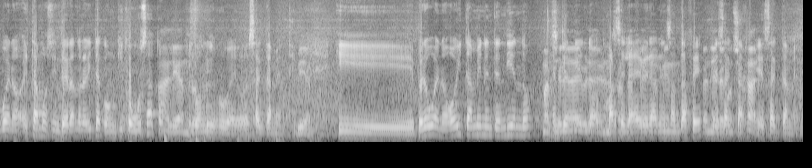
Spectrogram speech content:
bueno, estamos integrando la lista con Kiko Busato ah, y con Luis Rubeo, exactamente. Bien. Y, pero bueno, hoy también entendiendo, Marcela entendiendo, Marcela en Santa Fe. exactamente.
